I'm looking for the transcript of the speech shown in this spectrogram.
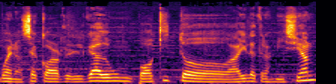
Bueno, se ha colgado un poquito ahí la transmisión.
